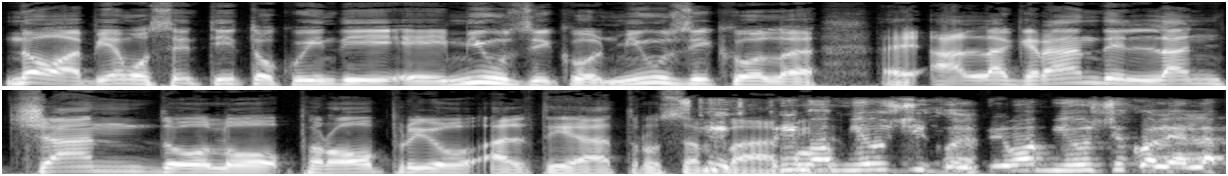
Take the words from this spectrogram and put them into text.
No, abbiamo sentito quindi eh, il musical, musical eh, alla grande lanciandolo proprio al Teatro San Sì, il primo musical, il primo musical è la,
